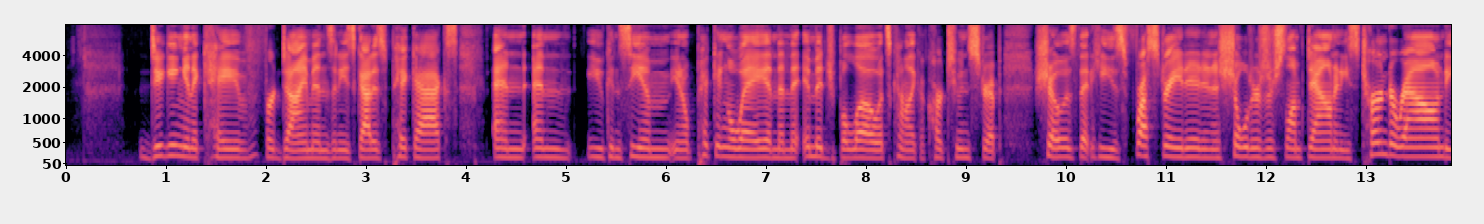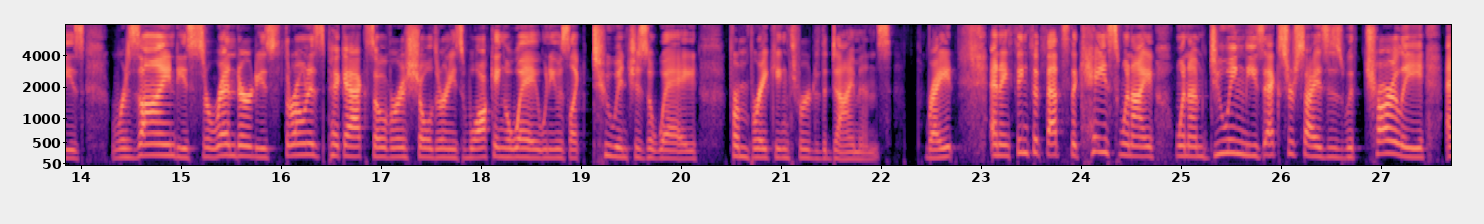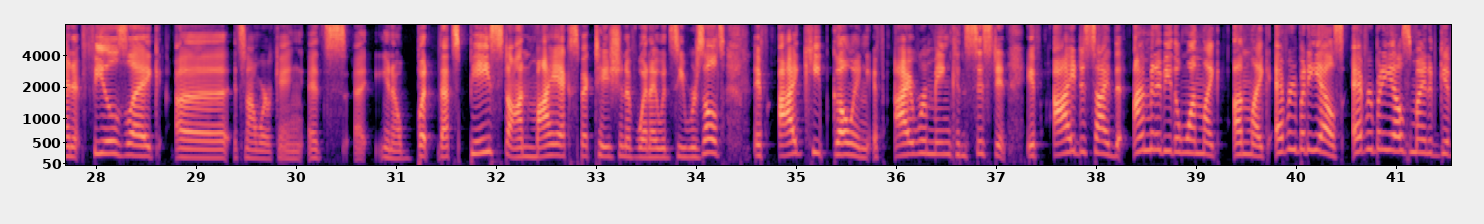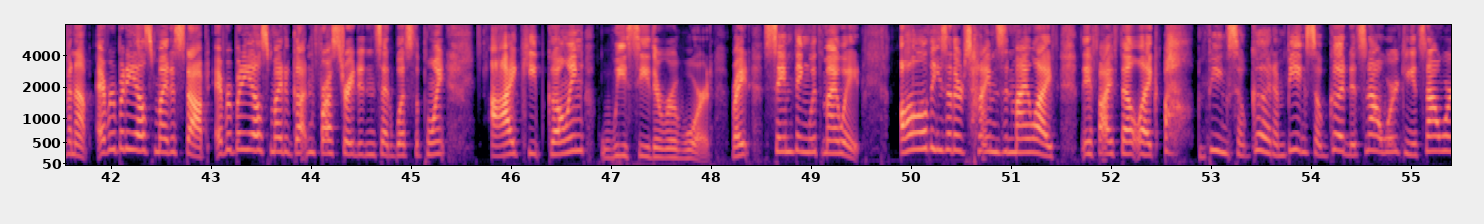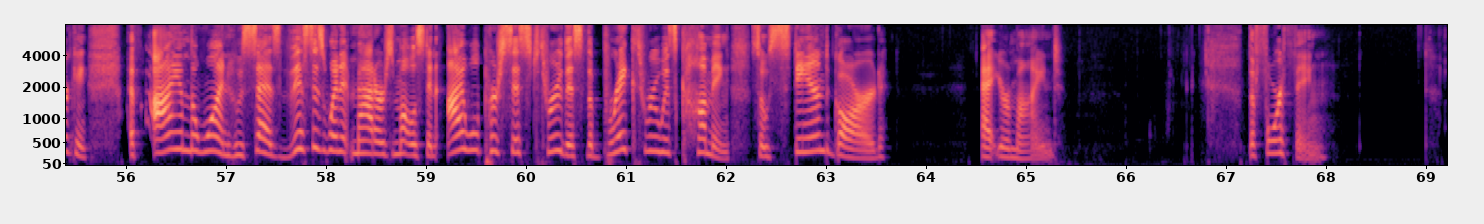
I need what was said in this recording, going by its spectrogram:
digging in a cave for diamonds and he's got his pickaxe and and you can see him you know picking away and then the image below it's kind of like a cartoon strip shows that he's frustrated and his shoulders are slumped down and he's turned around he's resigned he's surrendered he's thrown his pickaxe over his shoulder and he's walking away when he was like two inches away from breaking through to the diamonds right? And i think that that's the case when i when i'm doing these exercises with charlie and it feels like uh it's not working. It's uh, you know but that's based on my expectation of when i would see results. If i keep going if i remain consistent if i decide that i'm going to be the one like unlike everybody else everybody else might have given up everybody else might have stopped everybody else might have gotten frustrated and said what's the point? I keep going we see the reward right? Same thing with my weight. All these other times in my life, if I felt like, oh, I'm being so good, I'm being so good, it's not working, it's not working. If I am the one who says this is when it matters most and I will persist through this, the breakthrough is coming. So stand guard at your mind. The fourth thing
